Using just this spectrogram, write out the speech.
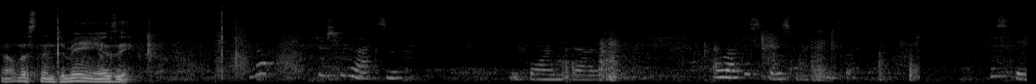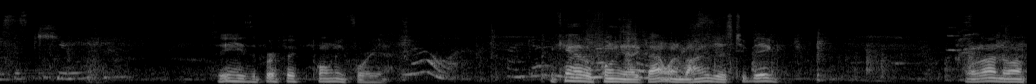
Not listening to me, is he? No, just relaxing done. I love his face markings though. His face is cute. See, he's the perfect pony for you. No, You can't have a pony like that one behind you. It's too big. Hold on to him.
